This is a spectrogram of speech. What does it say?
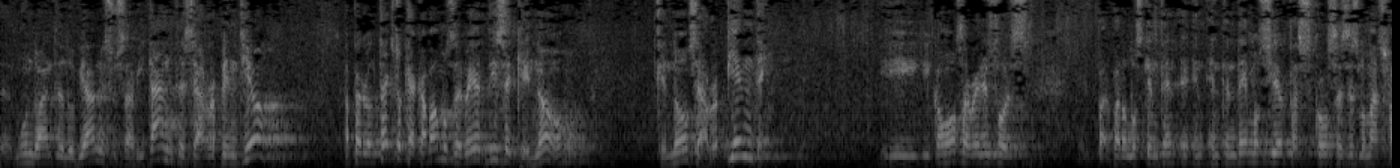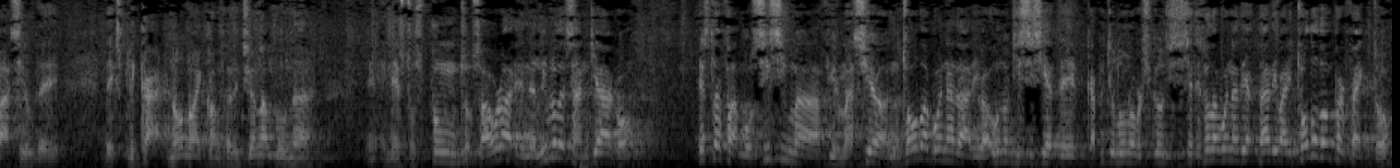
El mundo antediluviano y sus habitantes se arrepintió. Ah, pero el texto que acabamos de ver dice que no, que no se arrepiente. Y, y como vamos a ver, eso es, para, los que enten, en, entendemos ciertas cosas, es lo más fácil de, de explicar, ¿no? No hay contradicción alguna en, estos puntos. Ahora, en el libro de Santiago, esta famosísima afirmación, toda buena dádiva, 1.17, capítulo 1, versículo 17, toda buena dádiva y todo don perfecto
